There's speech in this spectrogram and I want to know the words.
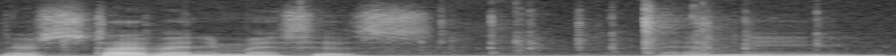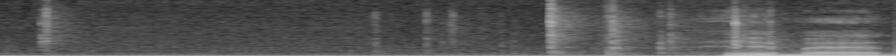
let's type any message. Any hey man.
